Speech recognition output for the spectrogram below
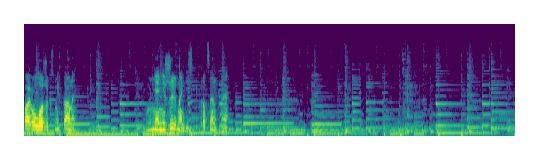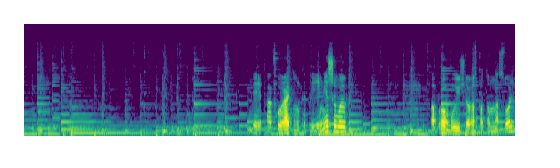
Пару ложек сметаны. У меня не жирная, 10-процентная. Теперь аккуратненько перемешиваю. Попробую еще раз потом на соль.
